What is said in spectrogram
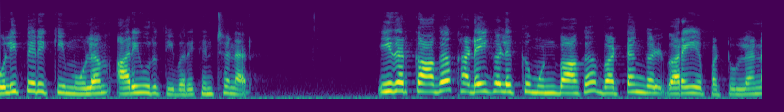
ஒலிபெருக்கி மூலம் அறிவுறுத்தி வருகின்றனர். இதற்காக கடைகளுக்கு முன்பாக வட்டங்கள் வரையப்பட்டுள்ளன.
